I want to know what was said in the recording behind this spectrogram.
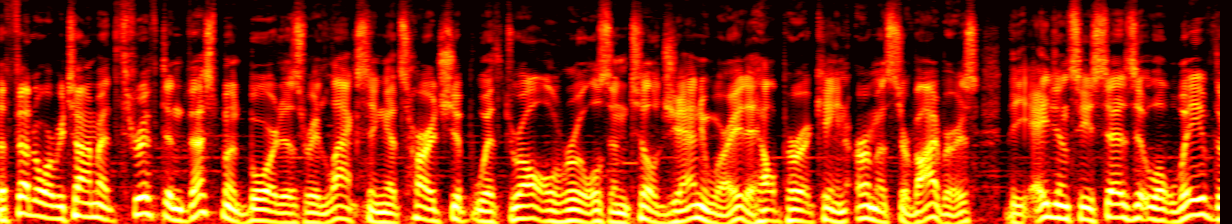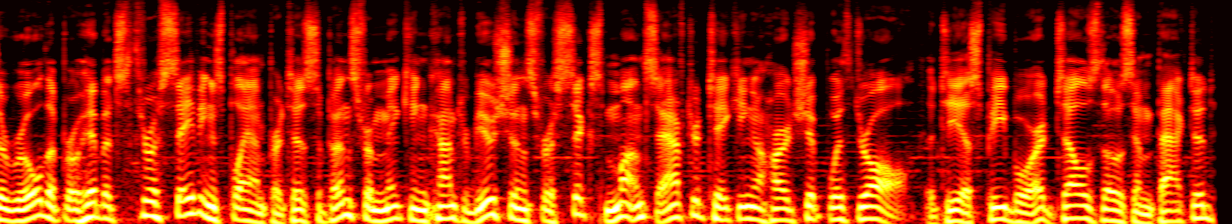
The Federal Retirement Thrift Investment Board is relaxing its hardship withdrawal rules until January to help Hurricane Irma survivors. The agency says it will waive the rule that prohibits thrift savings plan participants from making contributions for six months after taking a hardship withdrawal. The TSP board tells those impacted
